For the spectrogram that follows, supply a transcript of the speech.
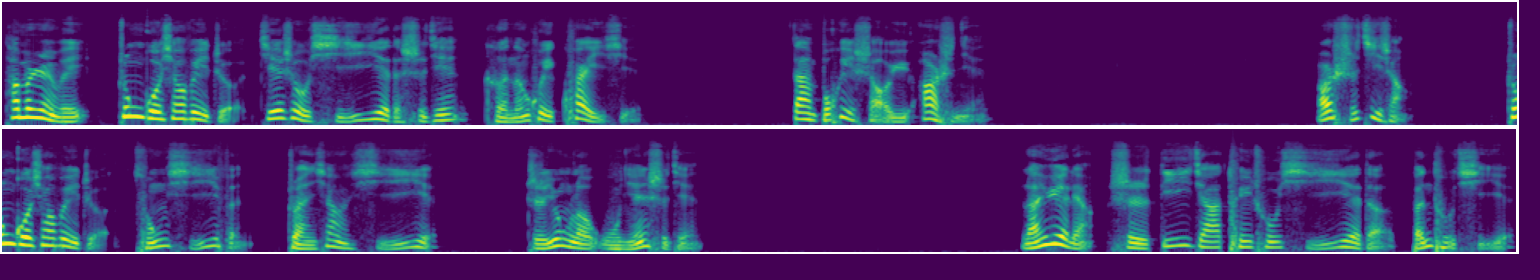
他们认为中国消费者接受洗衣液的时间可能会快一些，但不会少于二十年。而实际上，中国消费者从洗衣粉转向洗衣液，只用了五年时间。蓝月亮是第一家推出洗衣液的本土企业，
